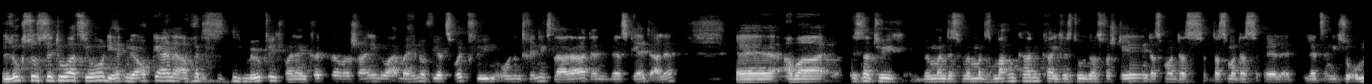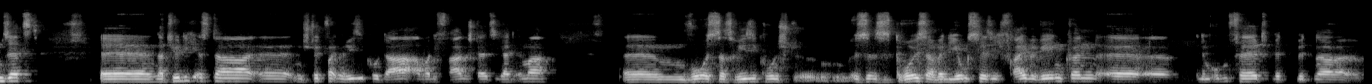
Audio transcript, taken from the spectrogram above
Luxussituation, die hätten wir auch gerne, aber das ist nicht möglich, weil dann könnten wir wahrscheinlich nur einmal hin und wieder zurückfliegen ohne ein Trainingslager, dann wäre das Geld alle. Äh, aber ist natürlich, wenn man das, wenn man das machen kann, kann ich das durchaus verstehen, dass man das, dass man das äh, letztendlich so umsetzt. Äh, natürlich ist da äh, ein Stück weit ein Risiko da, aber die Frage stellt sich halt immer, ähm, wo ist das Risiko? Ist, ist es größer, wenn die Jungs hier sich frei bewegen können? Äh, äh in einem Umfeld mit, mit einer,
